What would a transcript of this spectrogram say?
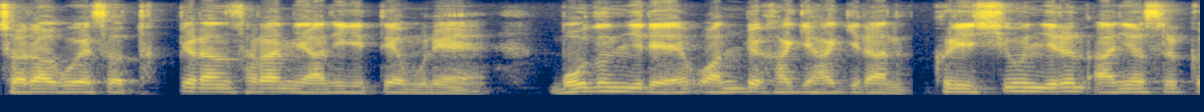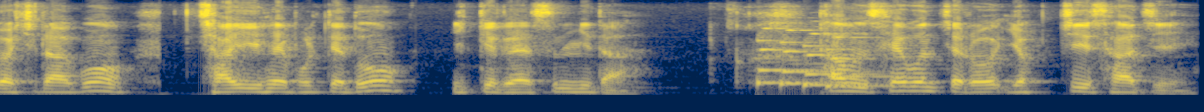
저라고 해서 특별한 사람이 아니기 때문에 모든 일에 완벽하게 하기란 그리 쉬운 일은 아니었을 것이라고 자유해 볼 때도 있기도 했습니다. 다음은 세 번째로 역지사지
